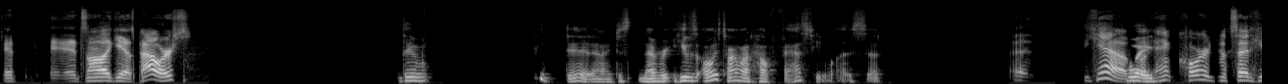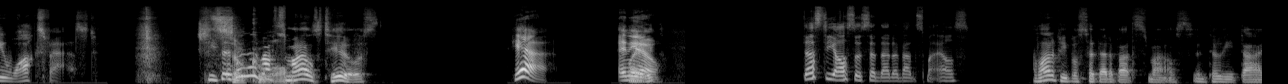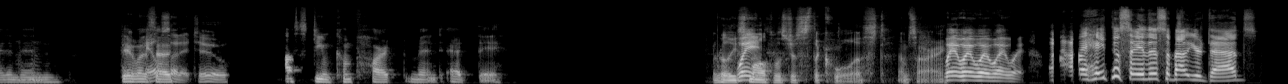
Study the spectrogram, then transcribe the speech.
It it's not like he has powers. they he did, and I just never. He was always talking about how fast he was. So Yeah, Wait. but Aunt Cora just said he walks fast. she said So something about smiles too. Yeah, and you know, Dusty also said that about smiles. A lot of people said that about smiles until he died, and Mhm. then there was Kayl a said it too. costume compartment at the. Really, Wait. Smalls was just the coolest. I'm sorry. wait, wait, wait, wait, wait. I, I hate to say this about your dads,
